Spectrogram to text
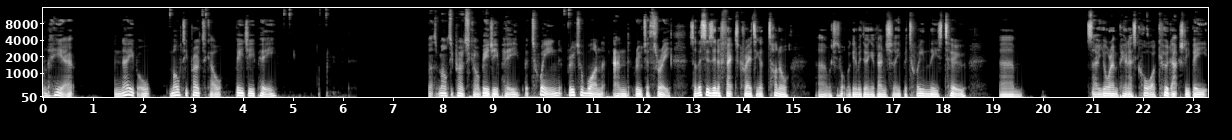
on here enable multi-protocol BGP that's multi-protocol BGP between router 1 and router 3. So this is in effect creating a tunnel, uh, which is what we're going to be doing eventually, between these two. Um, so your MPLS core could actually be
